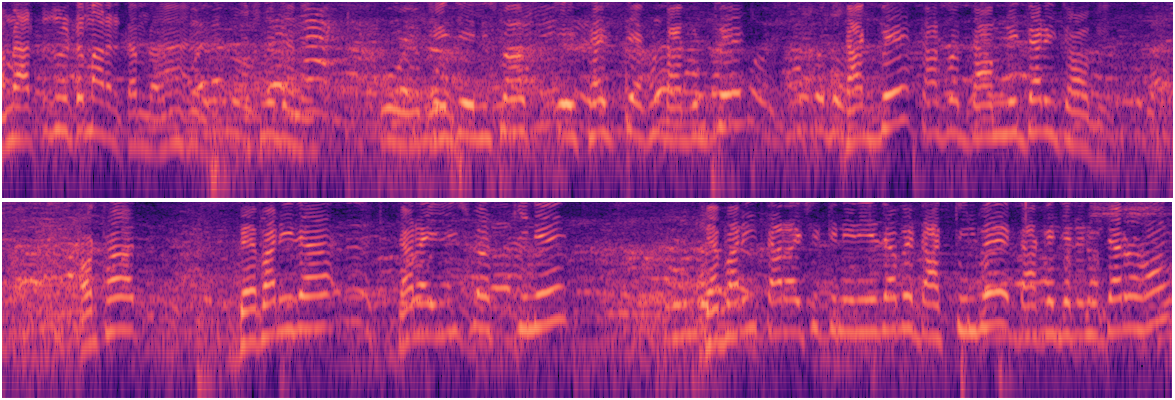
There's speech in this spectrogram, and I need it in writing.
আমরা আটটু দূরটা মারেন কামড়া অসুবিধা নেই। এই যে ইলিশ মাছ এই সাইজটি এখন ডাক উঠবে ডাকবে তারপর দাম নির্ধারিত হবে। অর্থাৎ ব্যাপারীরা যারা ইলিশ মাছ কিনে ব্যাপারী তারা এসে কিনে নিয়ে যাবে ডাক তুলবে ডাকে যেটা নির্ধারণ হয়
